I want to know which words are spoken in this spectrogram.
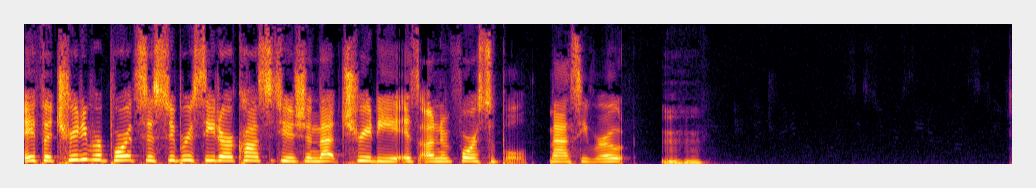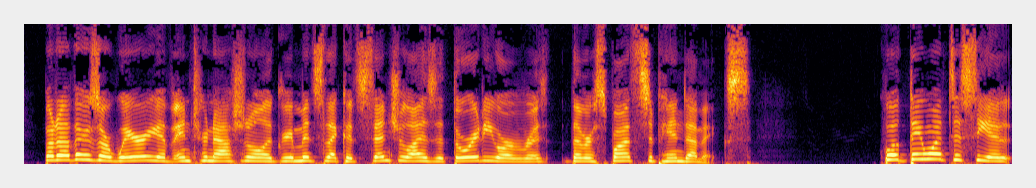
If a treaty purports to supersede our Constitution, that treaty is unenforceable, Massie wrote. Mm-hmm. But others are wary of international agreements that could centralize authority or re- the response to pandemics. Quote, they want to see a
